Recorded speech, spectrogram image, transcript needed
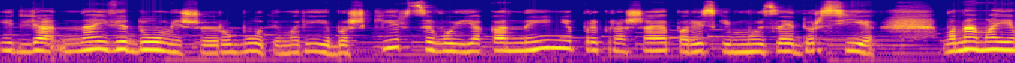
і для найвідомішої роботи Марії Башкірцевої, яка нині прикрашає Паризький музей Дорсьє. Вона має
